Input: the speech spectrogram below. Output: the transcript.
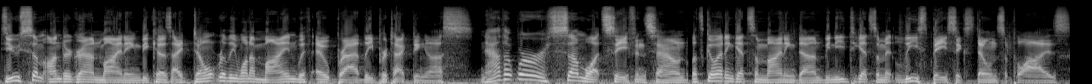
do some underground mining because I don't really want to mine without Bradley protecting us. Now that we're somewhat safe and sound, let's go ahead and get some mining done. We need to get some at least basic stone supplies.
